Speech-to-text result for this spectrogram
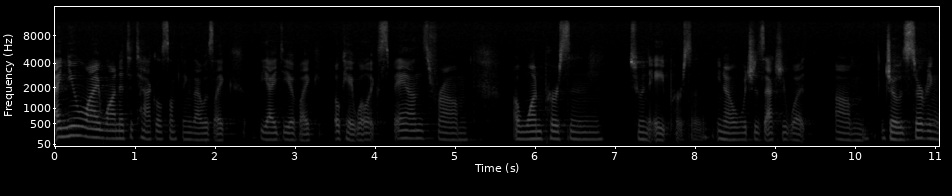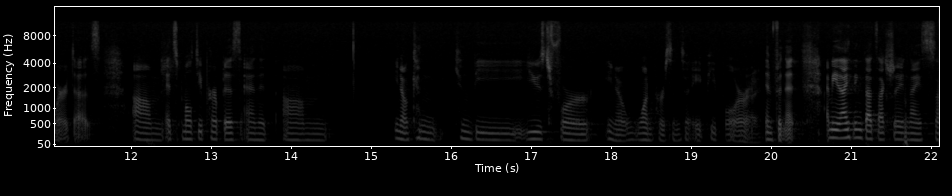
I knew I wanted to tackle something that was like the idea of like, okay, well, it expands from a one person to an eight person, you know, which is actually what um, Joe's servingware does. Um, it's multi-purpose and it, um, you know, can can be used for you know one person to eight people or Right. infinite. I mean, I think that's actually a nice uh,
